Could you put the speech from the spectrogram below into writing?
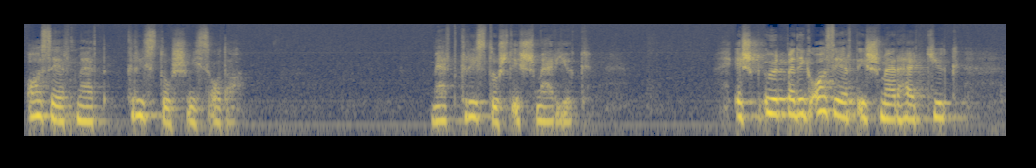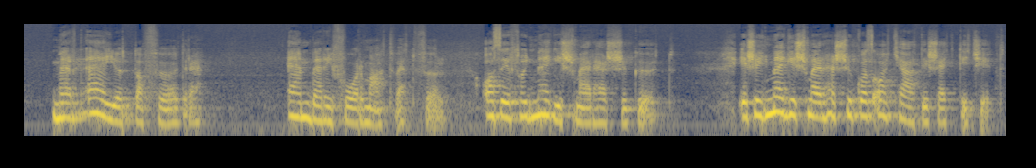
Azért, mert Krisztus visz oda. Mert Krisztust ismerjük. És őt pedig azért ismerhetjük, mert eljött a földre. Emberi formát vett föl azért, hogy megismerhessük őt. És így megismerhessük az atyát is egy kicsit.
